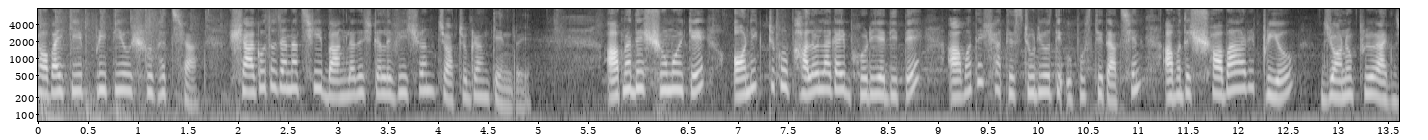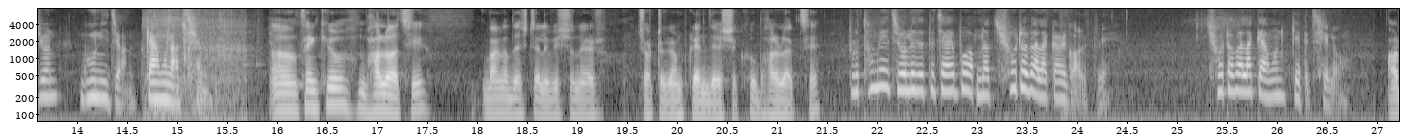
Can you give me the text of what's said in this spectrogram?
সবাইকে প্রীতি ও শুভেচ্ছা। স্বাগত জানাচ্ছি বাংলাদেশ টেলিভিশন চট্টগ্রাম কেন্দ্রে। আপনাদের সময়কে অনেকটুকু ভালো লাগায় ভরিয়ে দিতে আমাদের সাথে স্টুডিওতে উপস্থিত আছেন আমাদের সবার প্রিয় জনপ্রিয় একজন গুণীজন। কেমন আছেন? থ্যাংক ইউ ভালো আছি। বাংলাদেশ টেলিভিশনের চট্টগ্রাম কেন্দ্রে এসে খুব ভালো লাগছে। প্রথমে চলে যেতে চাইব আপনার ছোটবেলাকার গল্পে। ছোটবেলা কেমন কেটেছিল? আর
